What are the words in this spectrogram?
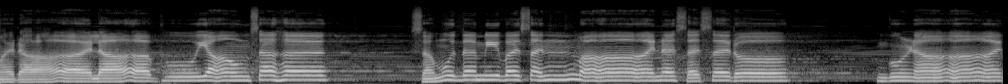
मरालाभूयांसः समुदमिव सन्मानससरो गुणातीतानन्दम्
